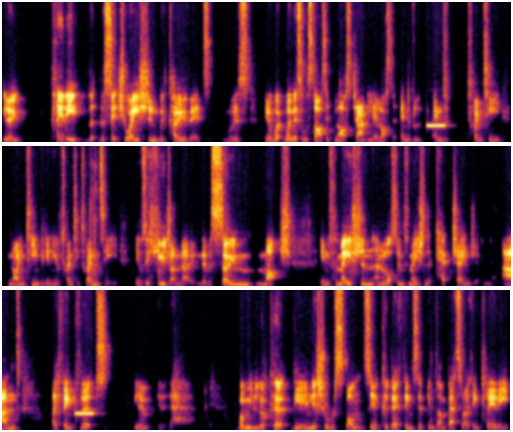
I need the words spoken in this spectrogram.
you know clearly the, the situation with COVID was you know when, when this all started last Jan you know last end of end of 2019 beginning of 2020 it was a huge unknown there was so much information and a lot of information that kept changing and I think that you know when we look at the initial response, you know, could there things have been done better? I think clearly,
